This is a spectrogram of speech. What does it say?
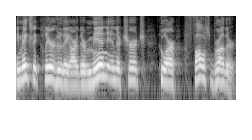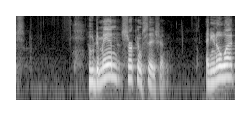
He makes it clear who they are. They're men in the church who are false brothers who demand circumcision. And you know what?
